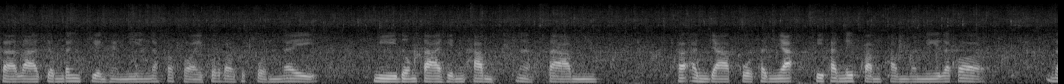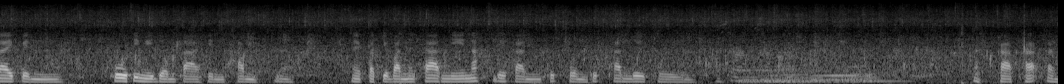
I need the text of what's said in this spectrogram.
ศาลาจงดังเทียนแห่งนี้นะก็ขอให้พวกเราทุกคนได้มีดวงตาเห็นธรรมนะตามพระอัญญาโกธัญญะที่ท่านได้ฟังธรรมวันนี้ แล้วก็ได้เป็นผู้ที่มีดวงตาเห็นธรรมนะในปัจจุบันในชาตินี้นะด้วยกันทุกคนทุกท่านด้วยเพลินกราบพระกัน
